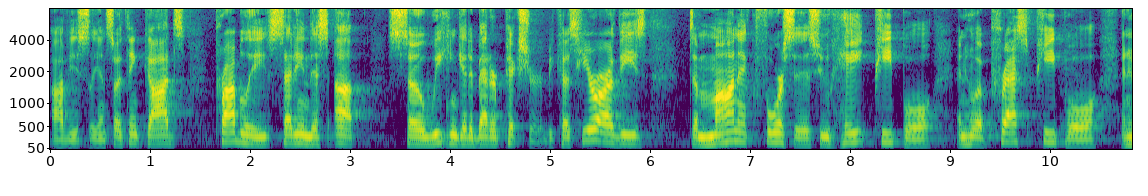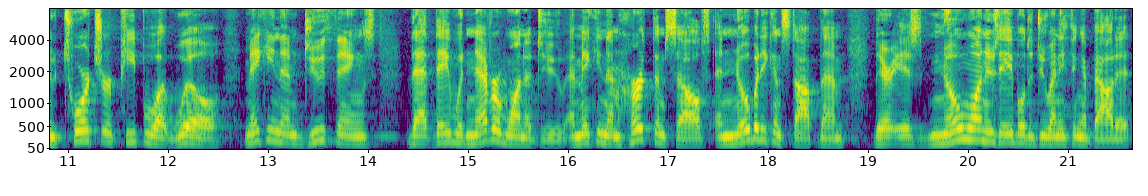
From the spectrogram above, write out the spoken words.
obviously. And so I think God's probably setting this up so we can get a better picture. Because here are these demonic forces who hate people and who oppress people and who torture people at will, making them do things that they would never want to do and making them hurt themselves, and nobody can stop them. There is no one who's able to do anything about it.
